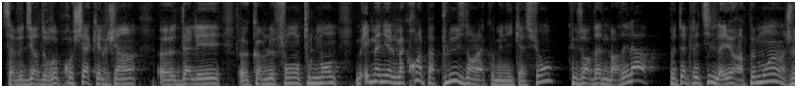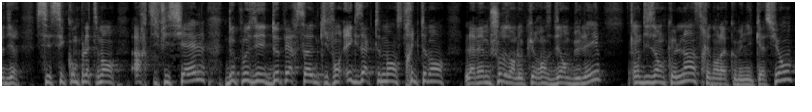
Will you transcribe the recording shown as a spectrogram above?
ça veut dire de reprocher à quelqu'un euh, d'aller comme le font tout le monde. Emmanuel Macron n'est pas plus dans la communication que Jordan Bardella. Peut-être l'est-il d'ailleurs un peu moins. Je veux dire, c'est complètement artificiel de poser deux personnes qui font exactement, strictement la même chose, en l'occurrence déambuler, en disant que l'un serait dans la communication,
